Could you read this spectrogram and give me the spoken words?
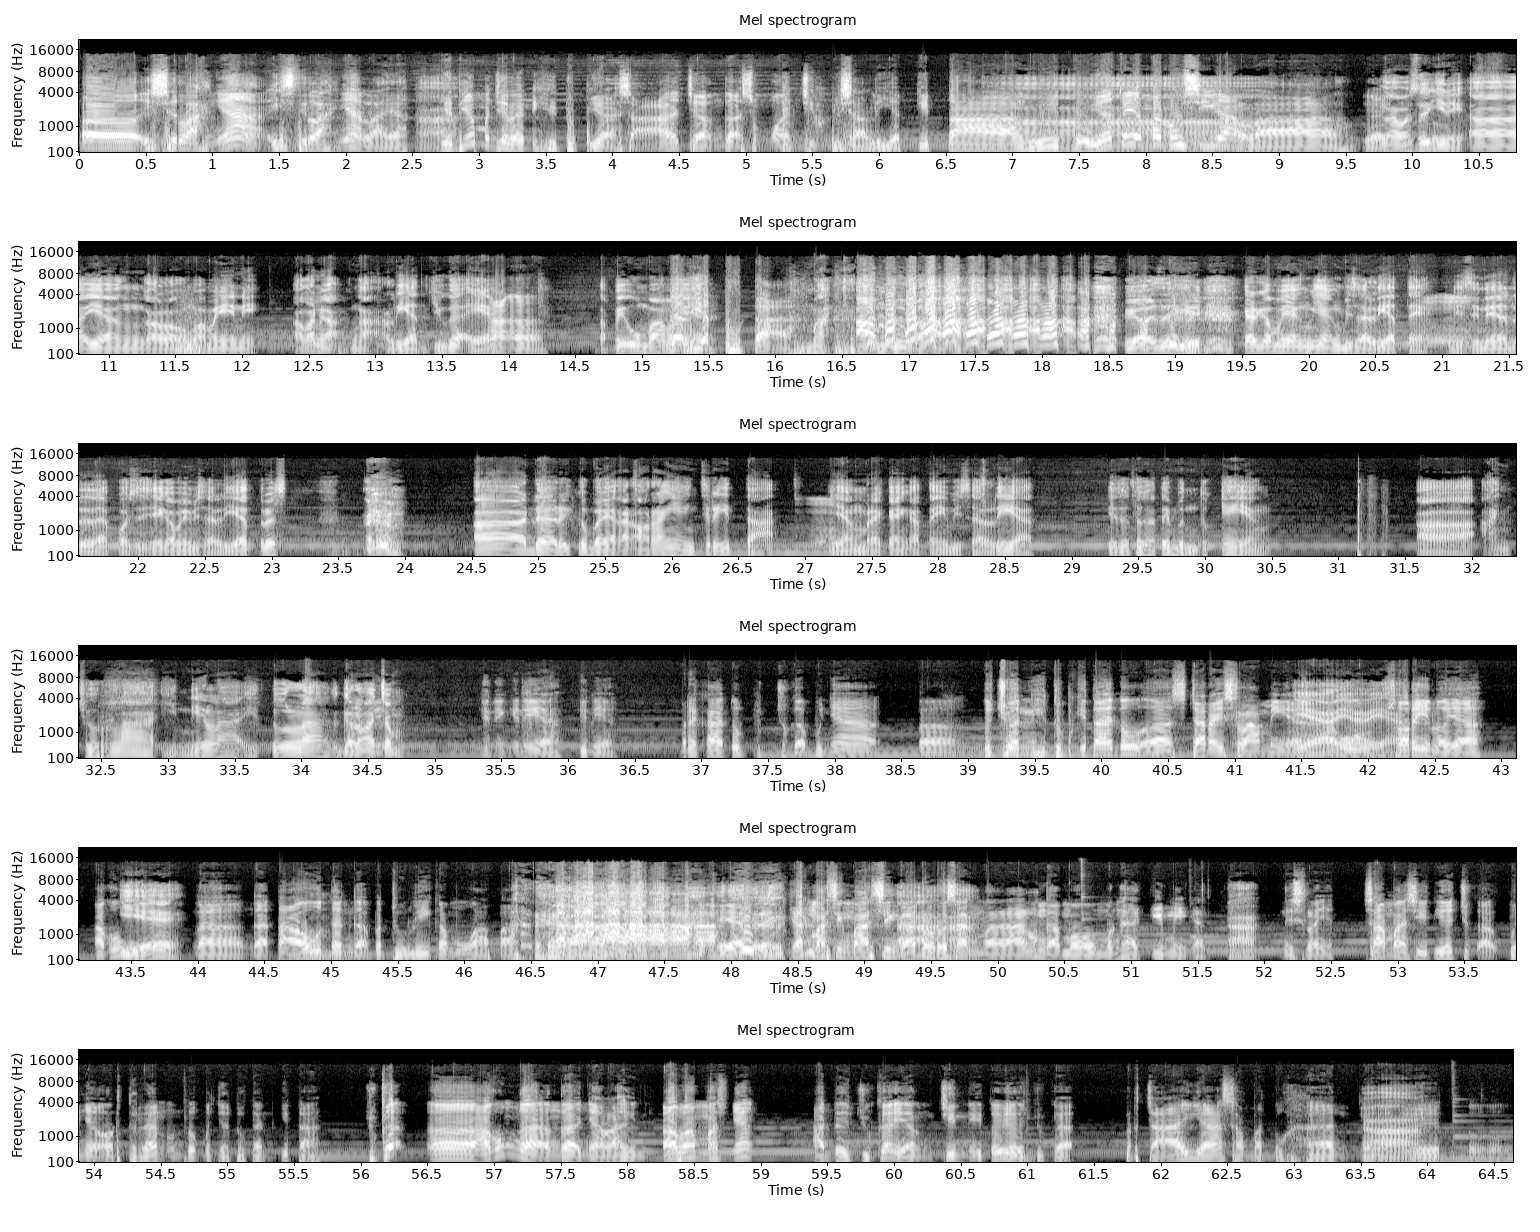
eh, istilahnya istilahnya lah ya Ah. ya dia menjalani hidup biasa aja nggak semua jin bisa lihat kita Ah. gitu ya kayak manusia lah ya maksudnya gitu. gini, eh, yang kalau umpamanya nih, aku kan nggak nggak lihat juga ya. Heeh. Tapi umpamanya nggak lihat buta matamu. Enggak maksudnya gini, kan kamu yang yang bisa lihat ya. Di sini adalah posisinya kamu yang bisa lihat terus eh, dari kebanyakan orang yang cerita, Hmm? yang mereka yang katanya bisa lihat, itu tuh katanya bentuknya yang eh, hancur lah, inilah, itulah, segala macam. gini gini ya gini ya mereka itu juga punya eh, tujuan hidup kita itu eh, secara islami ya Iya, aku iya, iya. sorry loh ya aku Iya. nah, nggak tahu Hmm. dan nggak peduli kamu apa Iya, terus kan masing-masing kan Ah, urusan mah. aku nggak mau menghakimi kan Ah. istilahnya sama sih dia juga punya orderan untuk menjatuhkan kita juga eh, aku nggak nggak nyalahin apa maksudnya ada juga yang jin itu ya juga percaya sama Tuhan Ah. gitu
